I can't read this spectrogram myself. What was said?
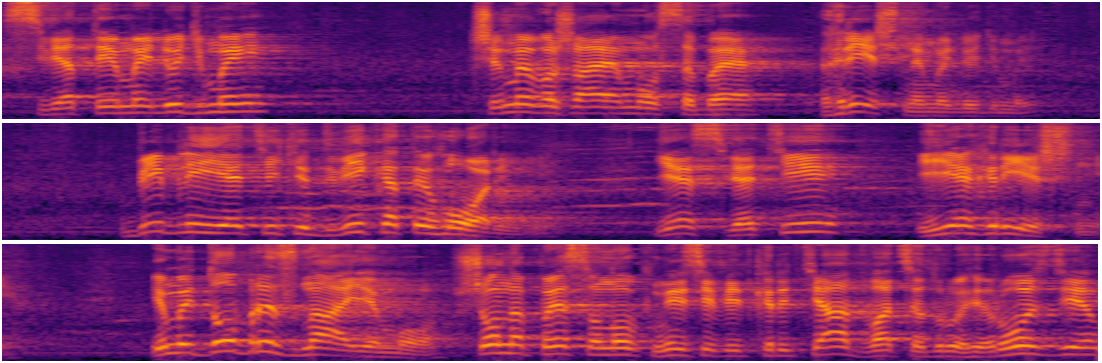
святими людьми, чи ми вважаємо себе грішними людьми? В Біблії є тільки дві категорії: є святі є грішні. І ми добре знаємо, що написано в книзі відкриття, 22 розділ,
